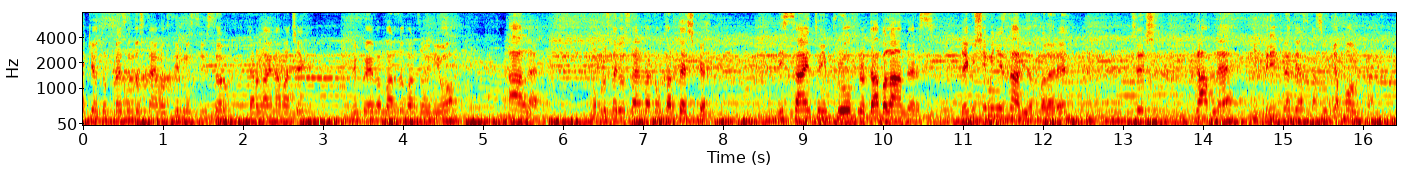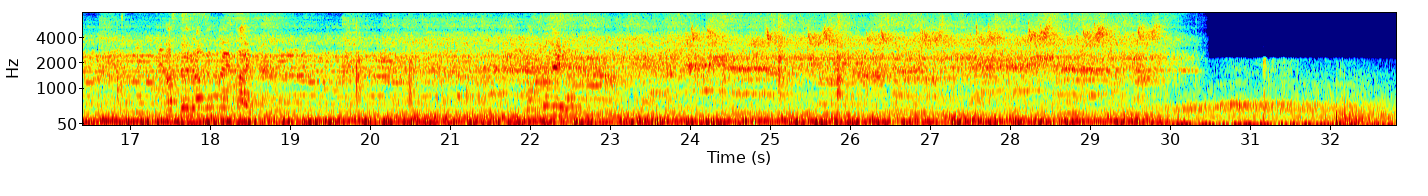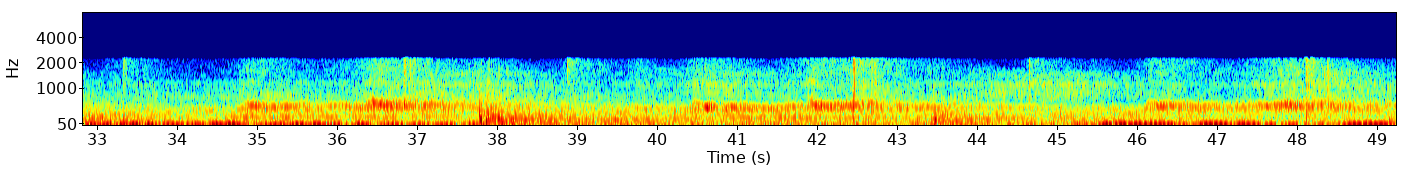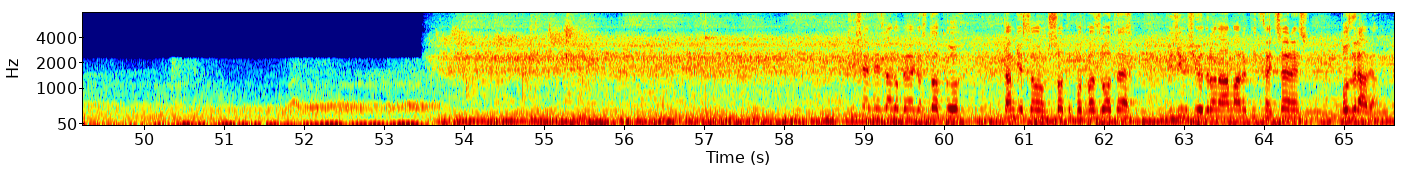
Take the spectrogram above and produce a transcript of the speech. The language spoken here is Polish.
Taki oto prezent dostałem od firmy Steelstorm. Karolina, Maciek. Dziękuję wam bardzo, bardzo mi miło. Ale oprócz tego dostałem taką karteczkę. Designed to improve your double unders. Jakbyście mnie nie znali do cholery, przecież double i triple ja skaczę w Japonkach. Następnym razem pamiętajcie. Dzisiaj wjeżdżam do Białego Stoku, tam gdzie są szoty po 2 złote. Widzimy się jutro na Amaro Kids Side Challenge. Pozdrawiam.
